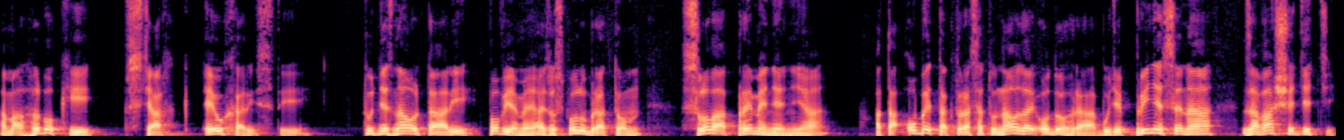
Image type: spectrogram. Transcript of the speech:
a mal hlboký vzťah k Eucharistii. Tu dnes na oltári povieme aj so spolubratom slova premenenia a tá obeta, ktorá sa tu naozaj odohrá, bude prinesená za vaše deti.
